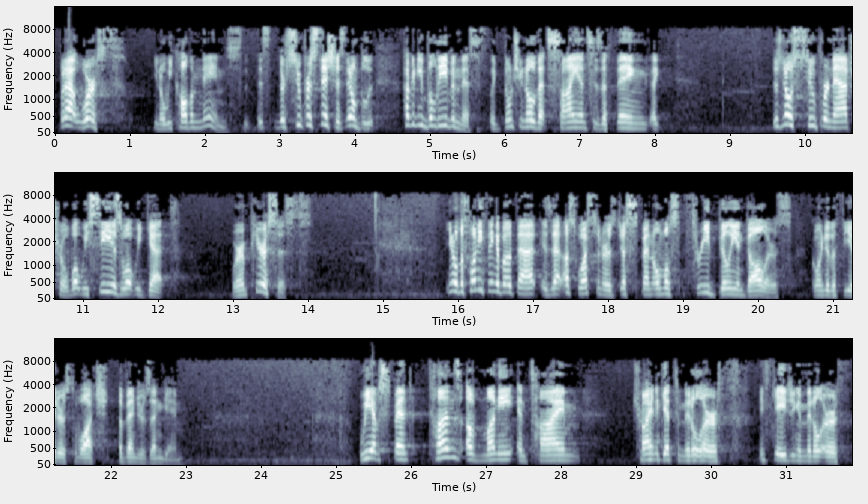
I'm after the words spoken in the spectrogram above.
But at worst, you know, we call them names. This, they're superstitious. They don't believe, how can you believe in this? Like, don't you know that science is a thing? Like, there's no supernatural. What we see is what we get. We're empiricists. You know, the funny thing about that is that us Westerners just spend almost $3 billion going to the theaters to watch Avengers Endgame. We have spent tons of money and time trying to get to Middle Earth, engaging in Middle Earth,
